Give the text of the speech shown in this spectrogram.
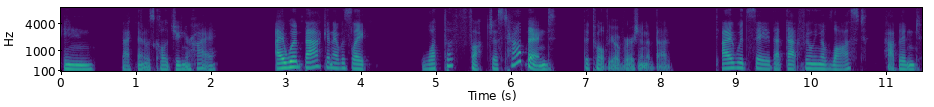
in back then it was called junior high. I went back and I was like, what the fuck just happened? The 12 year old version of that. I would say that that feeling of lost happened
